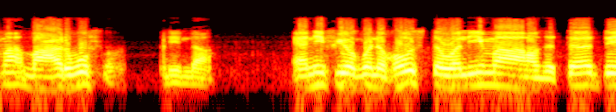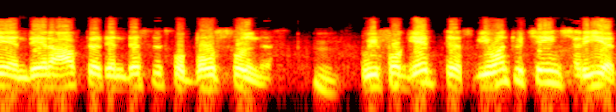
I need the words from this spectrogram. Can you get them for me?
ma'aruf, alhamdulillah. And if you're going to host the walima on the third day and thereafter, then this is for boastfulness. Hmm. We forget this. We want to change Shariat.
